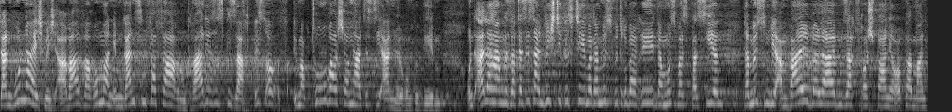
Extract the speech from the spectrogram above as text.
Dann wundere ich mich aber, warum man im ganzen Verfahren, und gerade ist es gesagt, bis im Oktober schon hat es die Anhörung gegeben. Und alle haben gesagt, das ist ein wichtiges Thema, da müssen wir drüber reden, da muss was passieren, da müssen wir am Ball bleiben, sagt Frau Spanier-Oppermann.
